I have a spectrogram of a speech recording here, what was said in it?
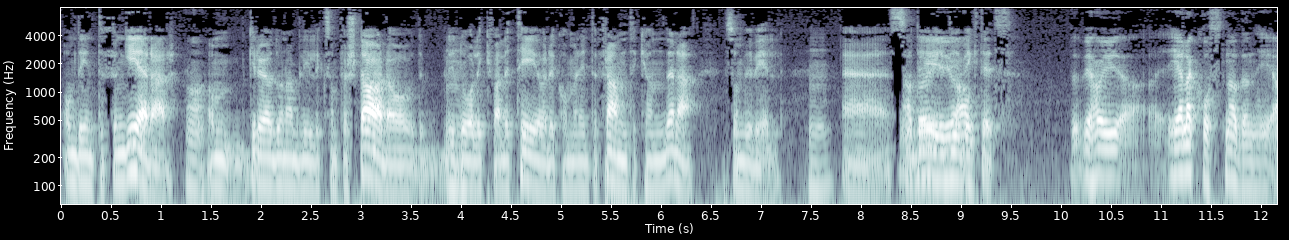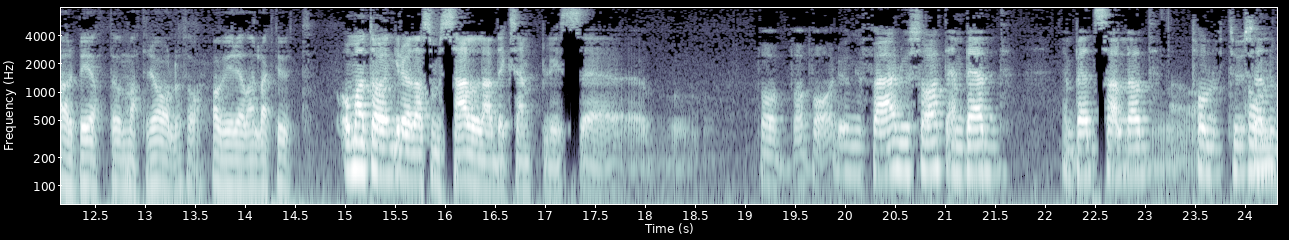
Om det inte fungerar. Ja. Om grödorna blir liksom förstörda och det blir dålig kvalitet och det kommer inte fram till kunderna som vi vill. Eh, så Ja, det, är det är viktigt. Vi har ju hela kostnaden i arbete och material och så har vi redan lagt ut. Om man tar en gröda som sallad exempelvis. Eh, vad, vad var det ungefär? Du sa att en bädd En bäddsallad 12 000 12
